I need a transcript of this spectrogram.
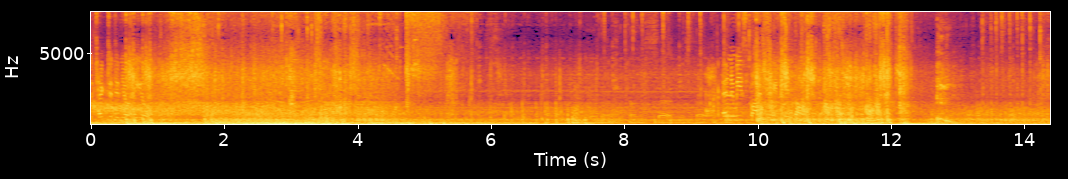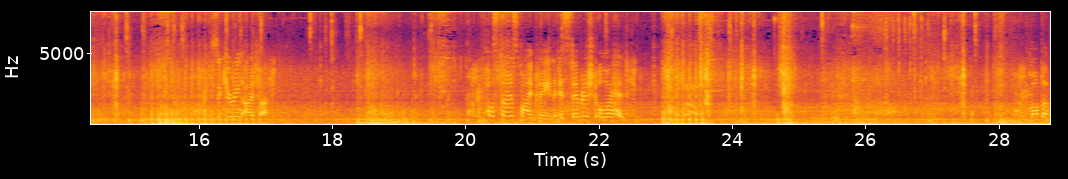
Detected in your that? Enemy spy plane inbound. Securing Alpha. Hostile spy plane established overhead. up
